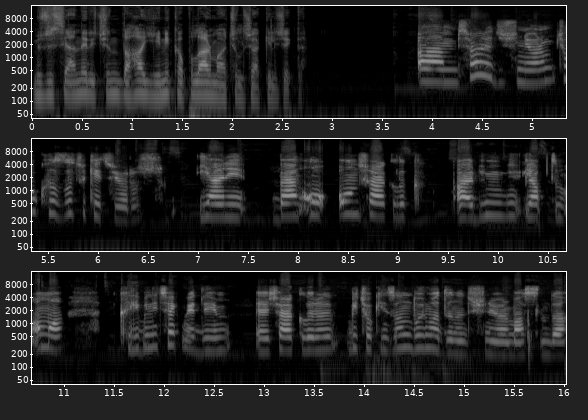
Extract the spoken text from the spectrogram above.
müzisyenler için daha yeni kapılar mı açılacak gelecekte? Um, şöyle düşünüyorum. Çok hızlı tüketiyoruz. Yani ben o 10 şarkılık albüm yaptım ama klibini çekmediğim e, şarkıları birçok insanın duymadığını düşünüyorum aslında.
